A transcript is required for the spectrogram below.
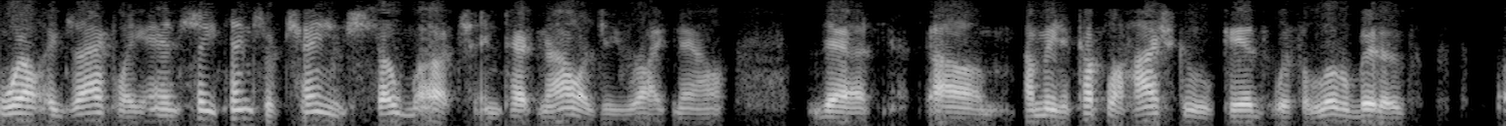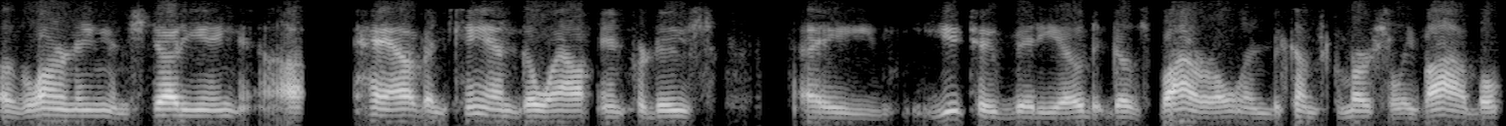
Well, exactly. And see, things have changed so much in technology right now that um, I mean, a couple of high school kids with a little bit of of learning and studying uh, have and can go out and produce a YouTube video that goes viral and becomes commercially viable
